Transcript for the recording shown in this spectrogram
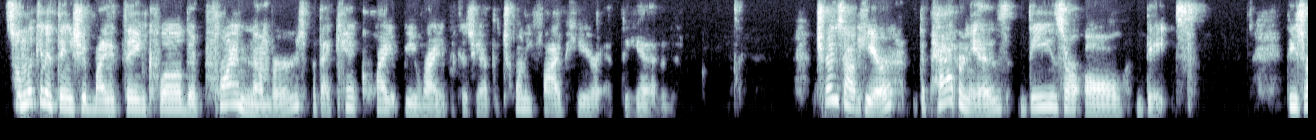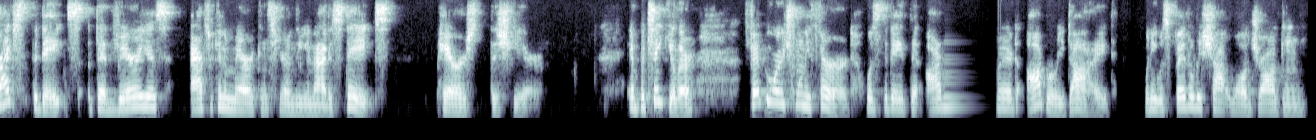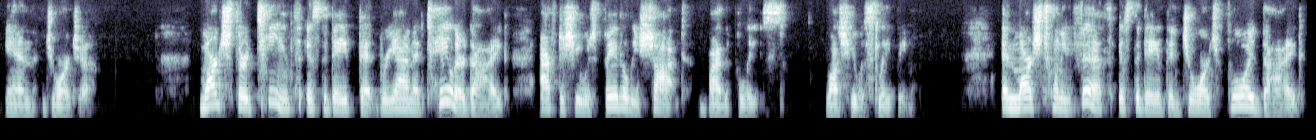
So I'm looking at things, you might think, well, they're prime numbers, but that can't quite be right because you have the 25 here at the end. Turns out here, the pattern is these are all dates. These are actually the dates that various African Americans here in the United States perished this year. In particular, February 23rd was the date that Ahmaud Arbery died when he was fatally shot while jogging in Georgia. March 13th is the date that Breonna Taylor died after she was fatally shot by the police while she was sleeping. And March 25th is the day that George Floyd died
